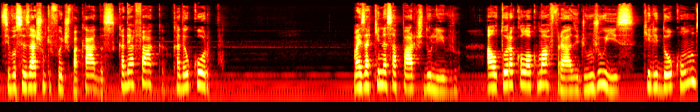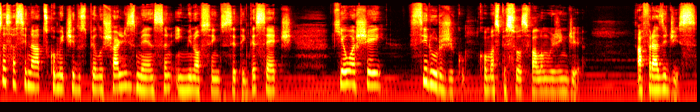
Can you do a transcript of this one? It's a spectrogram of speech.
Se vocês acham que foi de facadas, cadê a faca? Cadê o corpo? Mas aqui nessa parte do livro, a autora coloca uma frase de um juiz que lidou com um dos assassinatos cometidos pelo Charles Manson em 1977, que eu achei cirúrgico, como as pessoas falam hoje em dia. A frase diz:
